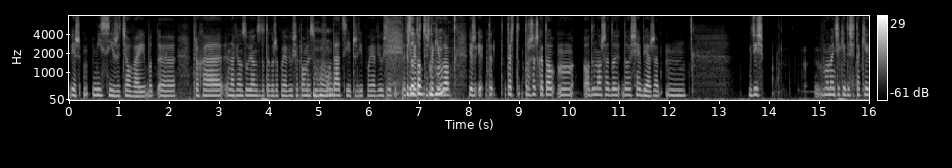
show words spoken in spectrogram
wiesz, misji życiowej, bo e, trochę nawiązując do tego, że pojawił się pomysł Mhm. fundacji, czyli pojawił się co, ciebie to- coś mhm. takiego, wiesz, i te, też troszeczkę to mm, odnoszę do, do siebie, że mm, gdzieś w momencie, kiedy się takie,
